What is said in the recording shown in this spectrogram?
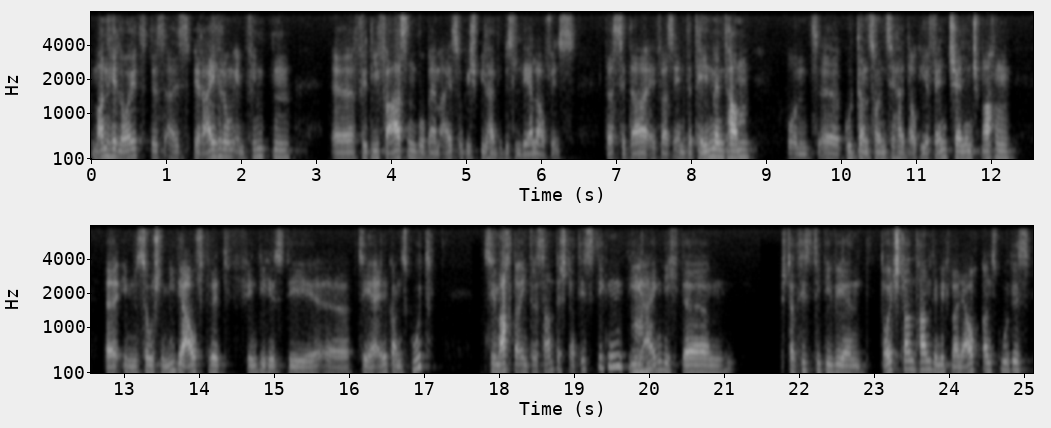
manche Leute das als Bereicherung empfinden äh, für die Phasen, wo beim Eishockeyspiel halt ein bisschen Leerlauf ist, dass sie da etwas Entertainment haben. Und äh, gut, dann sollen sie halt auch ihr Fan-Challenge machen. Äh, Im Social-Media-Auftritt finde ich ist die äh, CHL ganz gut. Sie macht da interessante Statistiken, die mhm. eigentlich der Statistik, die wir in Deutschland haben, die mittlerweile auch ganz gut ist,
